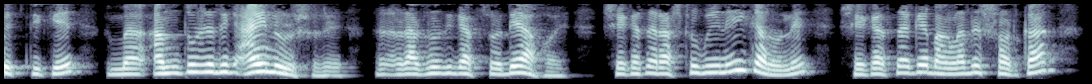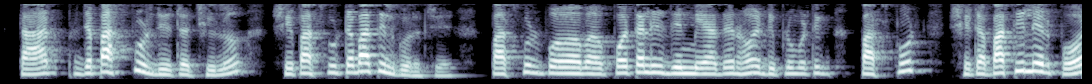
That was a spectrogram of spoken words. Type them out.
ব্যক্তিকে আন্তর্জাতিক আইন অনুসারে রাজনৈতিক আশ্রয় দেয়া হয়। শেখ হাসিনা রাষ্ট্রবিহীন এই কারণে শেখ হাসিনাকে বাংলাদেশ সরকার তার যে পাসপোর্ট যেটা ছিল, সেই পাসপোর্টটা বাতিল করেছে। পাসপোর্ট পঁয়তাল্লিশ দিন মেয়াদের হয় ডিপ্লোম্যাটিক পাসপোর্ট সেটা বাতিলের পর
